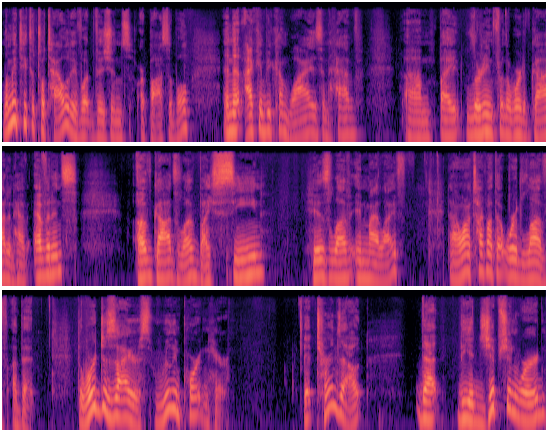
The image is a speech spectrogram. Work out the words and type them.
let me take the totality of what visions are possible, and that I can become wise and have, um, by learning from the Word of God, and have evidence of God's love by seeing His love in my life. Now, I want to talk about that word love a bit. The word desire is really important here. It turns out that the Egyptian word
